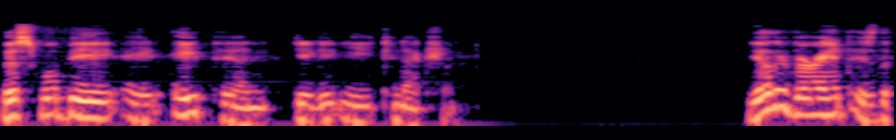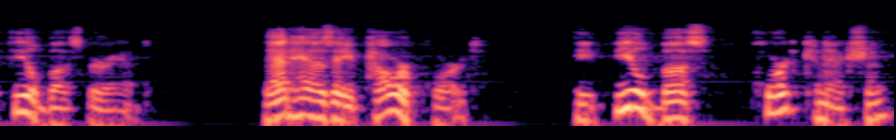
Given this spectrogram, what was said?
This will be a 8-pin GigaE connection. The other variant is the Fieldbus variant. That has a power port a field bus port connection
